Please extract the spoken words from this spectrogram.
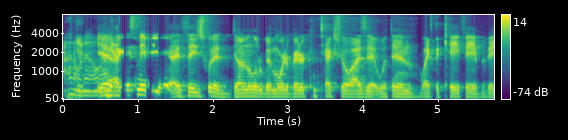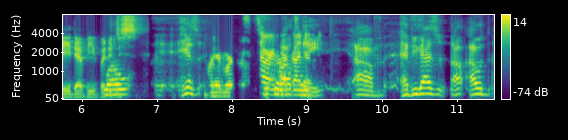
I don't know. Yeah, I guess maybe if they just would have done a little bit more to better contextualize it within like the kayfabe of AEW, but Well, it just his go ahead, Mark. Sorry, Mark. I'll say. Um, have you guys? I, I would.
